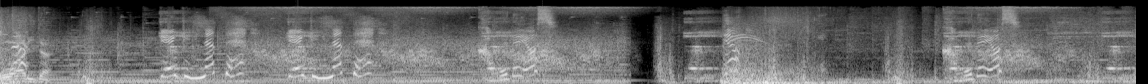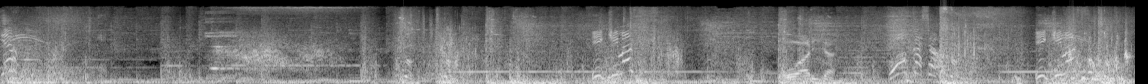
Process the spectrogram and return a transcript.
終わりだ。元気になって。元気になって。これでよし。やっ。これでよし。やっ。行きます。終わりだ。大岡さん行きます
